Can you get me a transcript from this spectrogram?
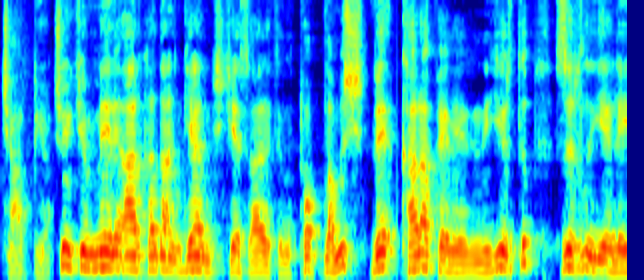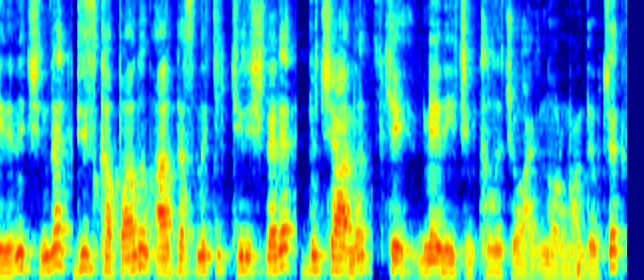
çarpıyor. Çünkü Mary arkadan gelmiş cesaretini toplamış ve kara pelerini yırtıp zırhlı yeleğinin içinden diz kapağının arkasındaki kirişlere bıçağını ki Mary için kılıç o hani normalde bıçak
